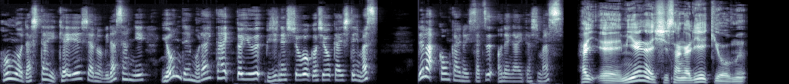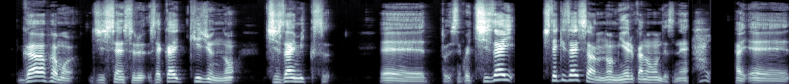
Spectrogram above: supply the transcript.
本を出したい経営者の皆さんに読んでもらいたいというビジネス書をご紹介しています。では、今回の一冊お願いいたします。はい、えー見えない資産が利益を生む。 GAFA も実践する世界基準の知財ミックス。えーっとですね、これ知財、知的財産の見える化の本ですね。はい。はい、え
